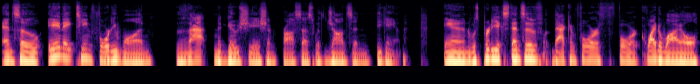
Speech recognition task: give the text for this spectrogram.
And so in 1841, that negotiation process with Johnson began and was pretty extensive back and forth for quite a while.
